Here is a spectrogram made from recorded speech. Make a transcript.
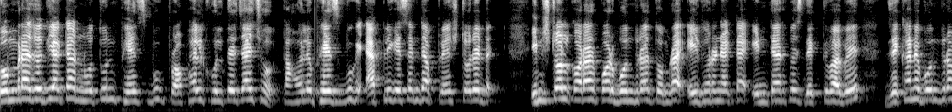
তোমরা যদি একটা নতুন ফেসবুক প্রোফাইল খুলতে চাইছো, তাহলে ফেসবুক অ্যাপ্লিকেশনটা প্লে স্টোরে ইনস্টল করার পর বন্ধুরা তোমরা এই ধরনের একটা ইন্টারফেস দেখতে পাবে, যেখানে বন্ধুরা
